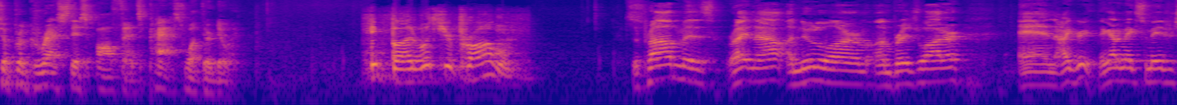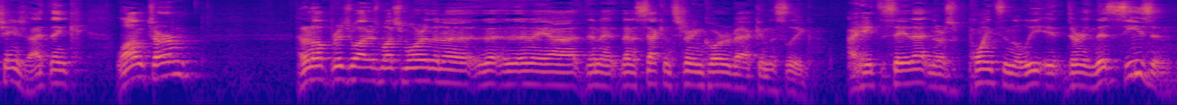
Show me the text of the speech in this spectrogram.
to progress this offense past what they're doing. Hey, bud, what's your problem? The problem is right now a noodle arm on Bridgewater, and I agree they got to make some major changes. I think long term, I don't know if Bridgewater's much more than a than a uh, than a than a second string quarterback in this league. I hate to say that, and there's points in the league during this season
